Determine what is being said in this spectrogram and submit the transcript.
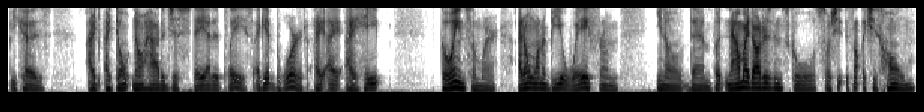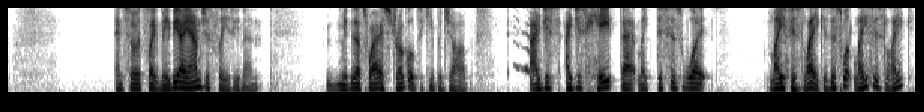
because I, I don't know how to just stay at a place. I get bored. I, I, I hate going somewhere. I don't want to be away from, you know, them. But now my daughter's in school, so she it's not like she's home. And so it's like maybe I am just lazy then. Maybe that's why I struggle to keep a job. I just I just hate that like this is what life is like. Is this what life is like?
